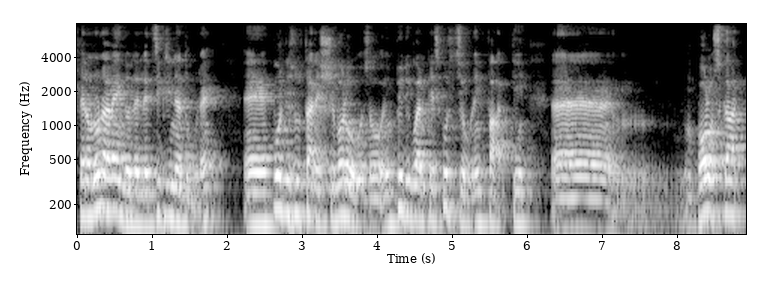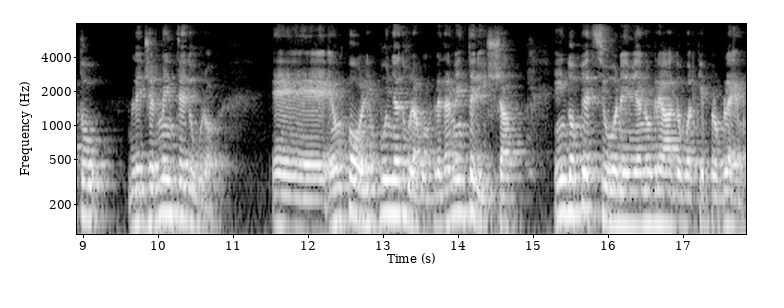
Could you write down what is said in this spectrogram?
però non avendo delle zigrinature eh, può risultare scivoloso in più di qualche escursione, infatti eh, un po' lo scatto leggermente duro e, e un po' l'impugnatura completamente liscia. In doppiazione mi hanno creato qualche problema.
